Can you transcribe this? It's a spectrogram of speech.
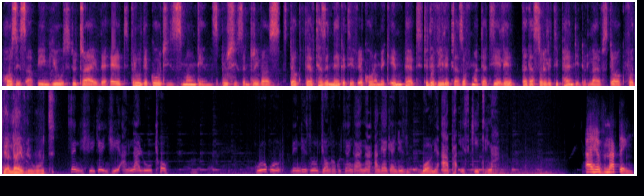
Horses are being used to drive the herd through the gorges, mountains, bushes and rivers. Stock theft has a negative economic impact to the villagers of Matatiele that are solely dependent on livestock for their livelihood. Sendishiyeke nje anginalutho ngoku bendizojonga ukuthi angana angeke ndizibone apha isikiti na I have nothing.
